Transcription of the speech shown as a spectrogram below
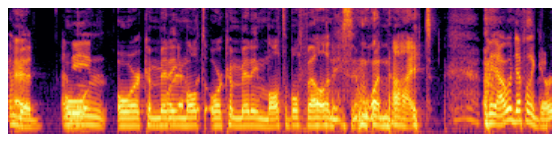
I'm uh, good. I or- mean, or committing Or- multi- or committing multiple felonies in one night. I mean, I would definitely go.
